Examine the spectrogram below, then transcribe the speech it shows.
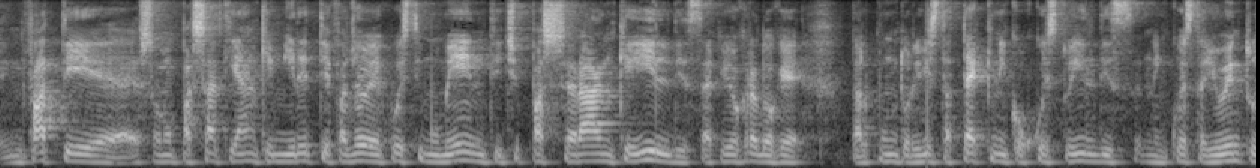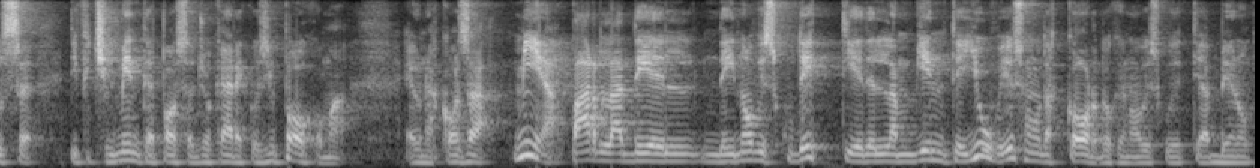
infatti eh, sono passati anche Miretti e Fagioli in questi momenti, ci passerà anche Ildis, che io credo che dal punto di vista tecnico questo Ildis in questa Juventus difficilmente possa giocare così poco, ma è una cosa mia. Parla del, dei nuovi scudetti e dell'ambiente Juve. Io sono d'accordo che i nuovi scudetti abbiano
